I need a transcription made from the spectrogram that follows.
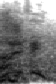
Hey!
